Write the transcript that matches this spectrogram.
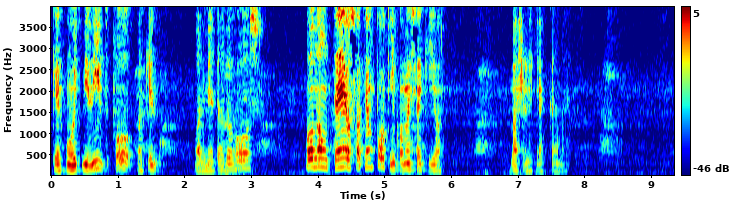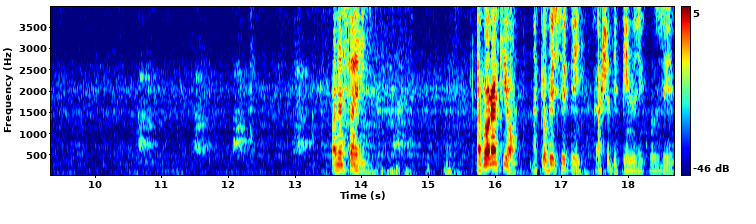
que é com 8 milímetros, ou aquele o alimentador roxo, ou não tem, eu só tenho um pouquinho, como esse aqui, ó. Baixando aqui a câmera. Olha essa aí. Agora aqui, ó. Aqui eu recebi. Caixa de pinos, inclusive.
